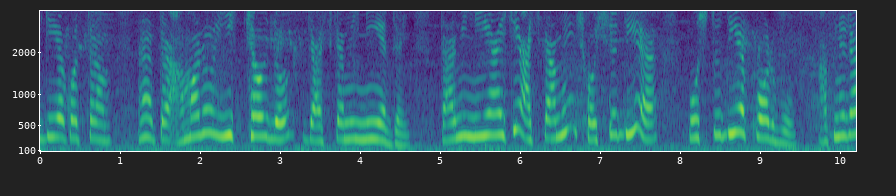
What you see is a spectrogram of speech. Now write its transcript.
দিয়ে করতাম। হ্যাঁ তো আমারও ইচ্ছা হইল যে আজকে আমি নিয়ে যাই। তা আমি নিয়ে আসি আজকে আমি শস্য দিয়ে পোস্ত দিয়ে করব। আপনারা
